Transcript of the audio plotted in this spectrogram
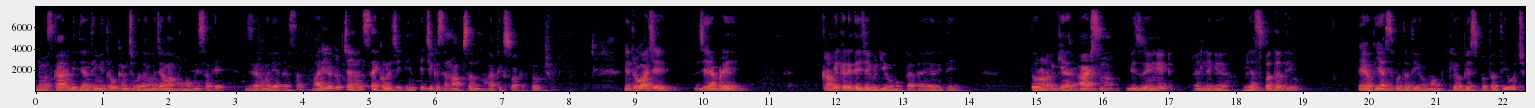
નમસ્કાર, વિદ્યાર્થી મિત્રો, કેમ છો? બધા મજામાં? હું આપની સાથે ઝરમરિયા દર્શન. મારી યુટ્યુબ ચેનલ સાયકોલોજી ઇન એજ્યુકેશનમાં આપ સૌનું હાર્દિક સ્વાગત કરું છું. મિત્રો, આજે જે આપણે ક્રમિક રીતે જે વીડિયો મૂકતા હતા, એ રીતે ધોરણ અગિયાર આર્ટ્સમાં બીજું યુનિટ એટલે કે અભ્યાસ પદ્ધતિઓ, એ અભ્યાસ પદ્ધતિઓમાં મુખ્ય અભ્યાસ પદ્ધતિઓ છ.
